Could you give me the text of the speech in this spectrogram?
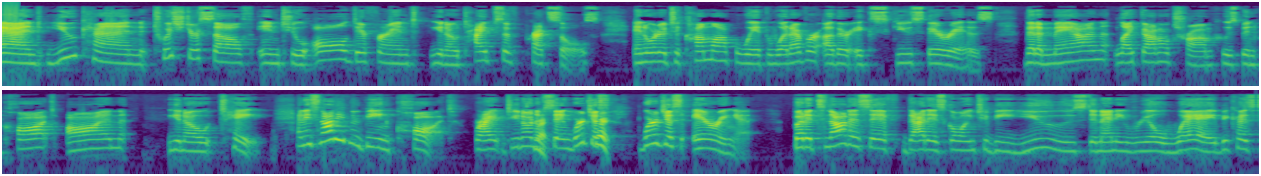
And you can twist yourself into all different, you know, types of pretzels in order to come up with whatever other excuse there is that a man like Donald Trump, who's been caught on, you know, tape, and he's not even being caught, right? Do you know what right. I'm saying? We're just right. we're just airing it. But it's not as if that is going to be used in any real way because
